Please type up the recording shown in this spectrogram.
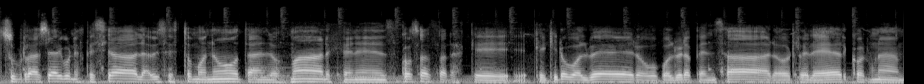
subrayé algo en especial, a veces tomo nota en los márgenes, cosas a las que, que quiero volver o volver a pensar o releer con una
